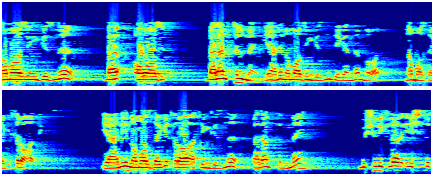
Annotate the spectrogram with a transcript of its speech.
namozingizni ovoz baland qilmang. Ya'ni namozingizni degandan murod namozdagi qiroatingiz ya'ni namozdagi qiroatingizni baland qilmang. Mushriklar eshitib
